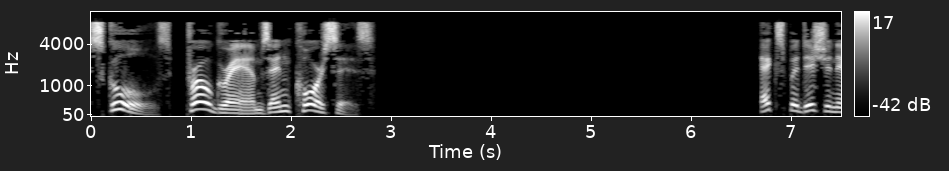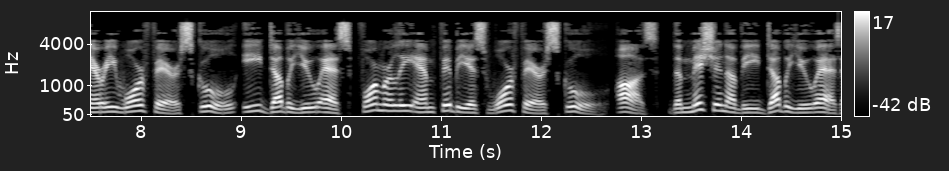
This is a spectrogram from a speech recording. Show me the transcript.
Schools, programs and courses Expeditionary Warfare School EWS formerly Amphibious Warfare School AWS. .The mission of EWS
